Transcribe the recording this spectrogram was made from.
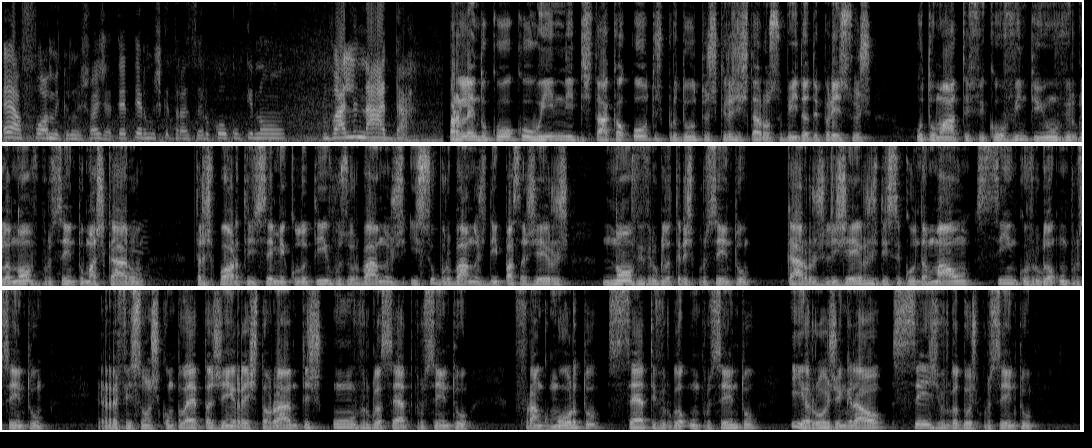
É a fome que nos faz até termos que trazer coco que não vale nada. Para além do coco, o INE destaca outros produtos que registraram subida de preços. O tomate ficou 21,9% mais caro. Transportes semicoletivos urbanos e suburbanos de passageiros, 9,3%. Carros ligeiros de segunda mão, 5,1%. Refeições completas em restaurantes, 1,7%. Frango morto, 7,1%. E arroz em grau, 6,2%.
